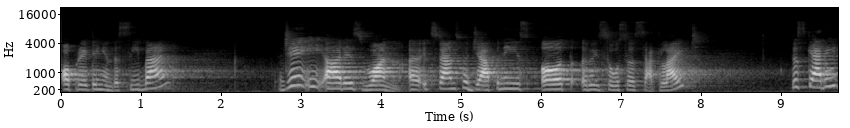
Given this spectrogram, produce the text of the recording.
operating in the C-band JERS-1 uh, it stands for Japanese Earth Resources Satellite. This carried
